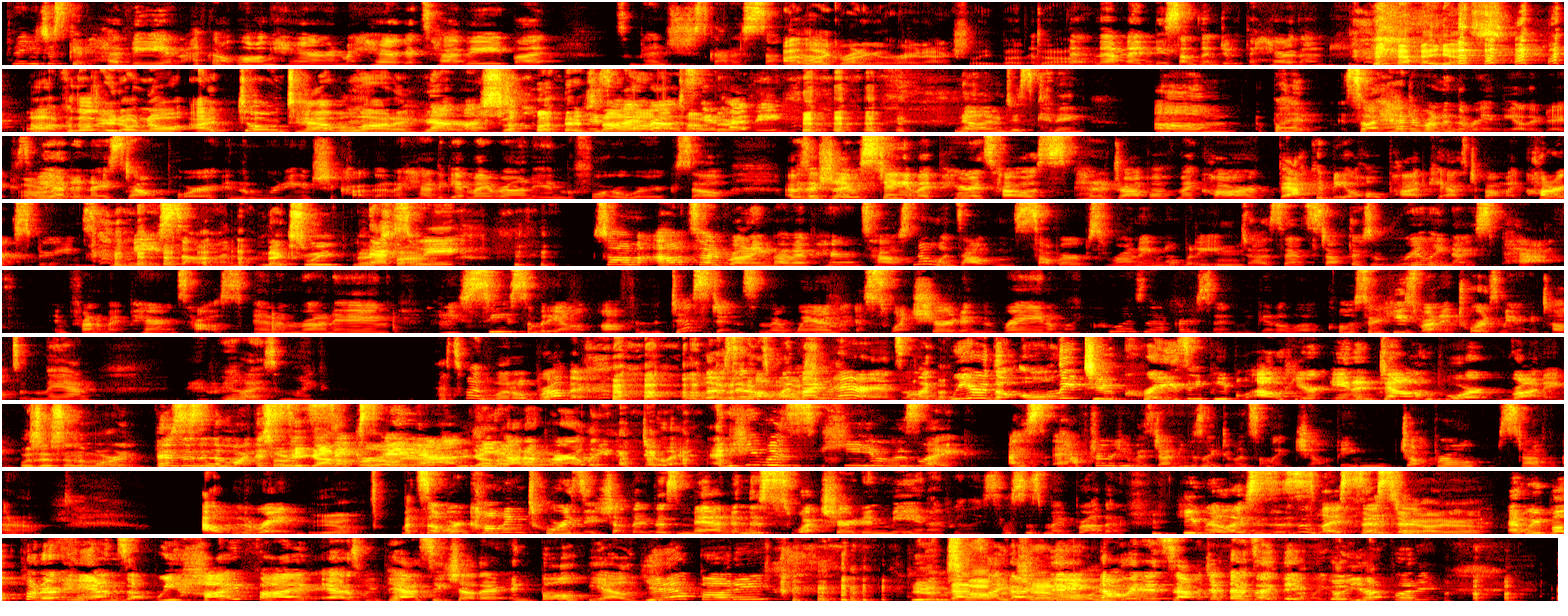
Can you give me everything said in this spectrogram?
you know, you just get heavy, and I've got long hair, and my hair gets heavy, but. Sometimes you just gotta suck. I like running in the rain actually, but uh, that, that might be something to do with the hair then. yes. Uh, for those of you who don't know, I don't have a lot of hair, much. so there's His not a lot on eyebrows top get there. heavy. No, I'm just kidding. Um, but so I had to run in the rain the other day because we right. had a nice downpour in the morning in Chicago, and I had to get my run in before work. So I was actually I was staying at my parents' house, had to drop off my car. That could be a whole podcast about my car experience, Nissan next week, next, next week. So I'm outside running by my parents' house. No one's out in the suburbs running. Nobody Mhm. does that stuff. There's a really nice path in front of my parents' house, and I'm running, and I see somebody out off in the distance, and they're wearing like a sweatshirt in the rain. I'm like, who is that person? We get a little closer. He's running towards me. I can tell it's a man. And I realize I'm like, that's my little brother who lives at home with my parents. I'm like, we are the only two crazy people out here in a downpour running. Was this in the morning? This is in the morning. This So he got up 6 earlier. a.m. He got up early to do it, and he was he was like, I after he was done, he was like doing some like jumping jump rope stuff. I don't know, out in the rain. Yeah. But so we're coming towards each other, this man in this sweatshirt and me, and I realize this is my brother. He realizes this is my sister, yeah, yeah. and we both put our hands up. We high five as we pass each other, and both yell, "Yeah, buddy." You didn't That's stop like and our chat thing. all? No, we didn't stop and chat. That's our thing. We go, yeah, buddy.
